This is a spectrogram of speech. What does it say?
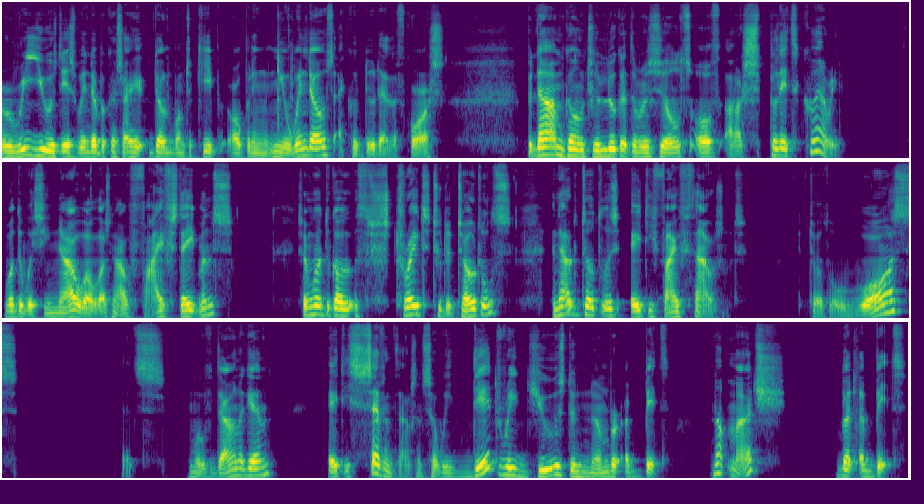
reuse this window because I don't want to keep opening new windows. I could do that of course. But now I'm going to look at the results of our split query. What do we see now? Well, there's now five statements. So I'm going to go straight to the totals. And now the total is 85,000. The total was, let's move down again, 87,000. So we did reduce the number a bit. Not much, but a bit.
